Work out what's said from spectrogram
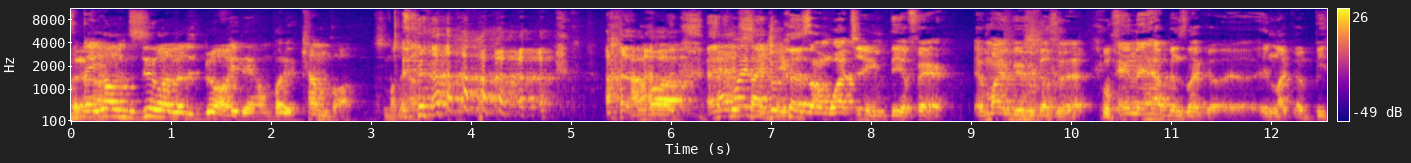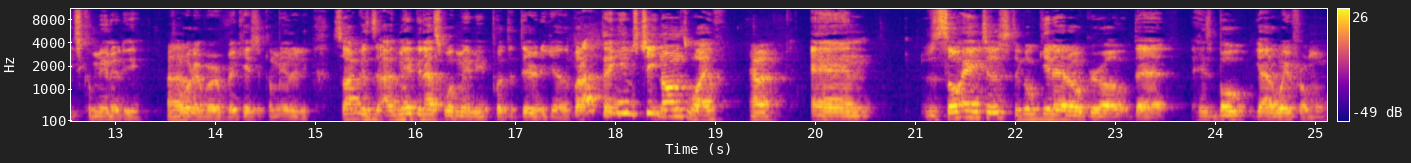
Det. Men Jan, du har en väldigt bra idé om vad det kan vara. Som man är. Han var... and it might side be chick. because I'm watching The Affair. It might be because of that, and it happens like a, in like a beach community Uh-huh. or whatever, vacation community. So I could I, maybe that's what made me put the theory together. But I think he was cheating on his wife Ja. and was so anxious to go get that old girl that his boat got away from him,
